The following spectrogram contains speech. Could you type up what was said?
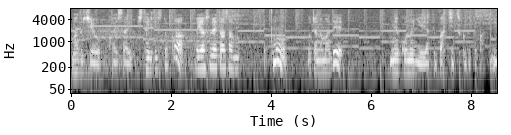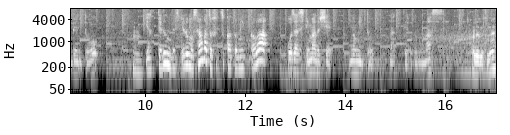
マルシェを開催したりですとかイラストレーターさんもお茶の間で猫の家やってバッジ作るとかっていうイベントをうんやってるんですけども3月2日と3日はお座敷マルシェのみとなっております。あれですね。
